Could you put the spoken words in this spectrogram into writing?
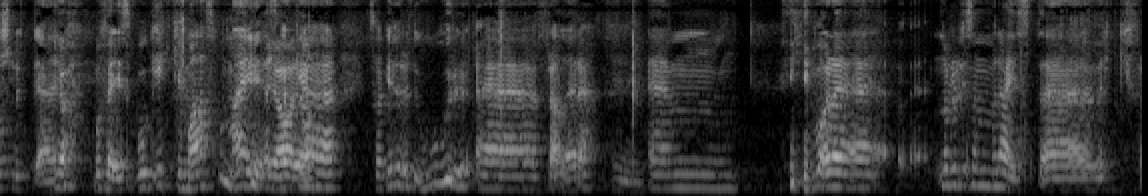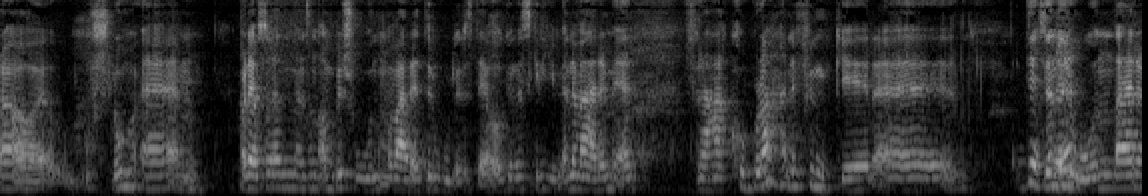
slutter jeg Ja. på Facebook. Ikke mas på meg. Jeg skal, Ja, ja. Ikke, skal ikke høre et ord eh, fra dere'. Mm. Um, var det Når du liksom reiste vekk fra Oslo ehm, Var det også en, en sånn ambisjon om å være et roligere sted og kunne skrive, eller være mer frakobla? Eller funker den roen der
